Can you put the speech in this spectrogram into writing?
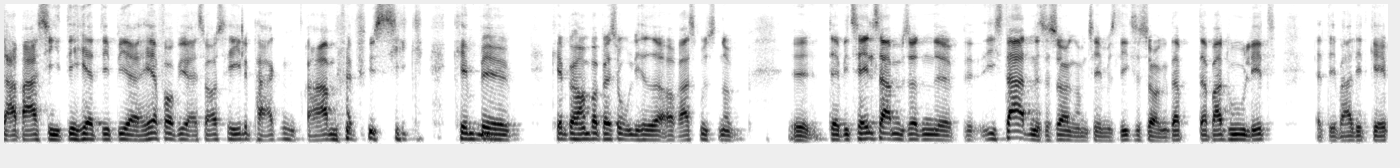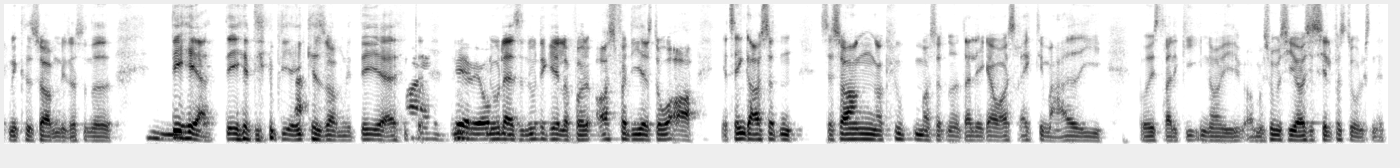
Der er bare at sige, det her, det bliver, her får vi altså også hele pakken, drama, fysik, kæmpe, kæmpe håndboldpersonligheder, og Rasmussen, og, øh, da vi talte sammen sådan, øh, i starten af sæsonen om Champions League-sæsonen, der, der var du lidt, at det var lidt gabende kedsommeligt og sådan noget. Mm. Det her, det, det bliver ikke kedsommeligt. Det er, Nej, det er vi nu, altså, nu det gælder for, også for de her store, og jeg tænker også sådan, sæsonen og klubben og sådan noget, der ligger jo også rigtig meget i, både i strategien og, i, og man så må sige også i selvforståelsen, at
